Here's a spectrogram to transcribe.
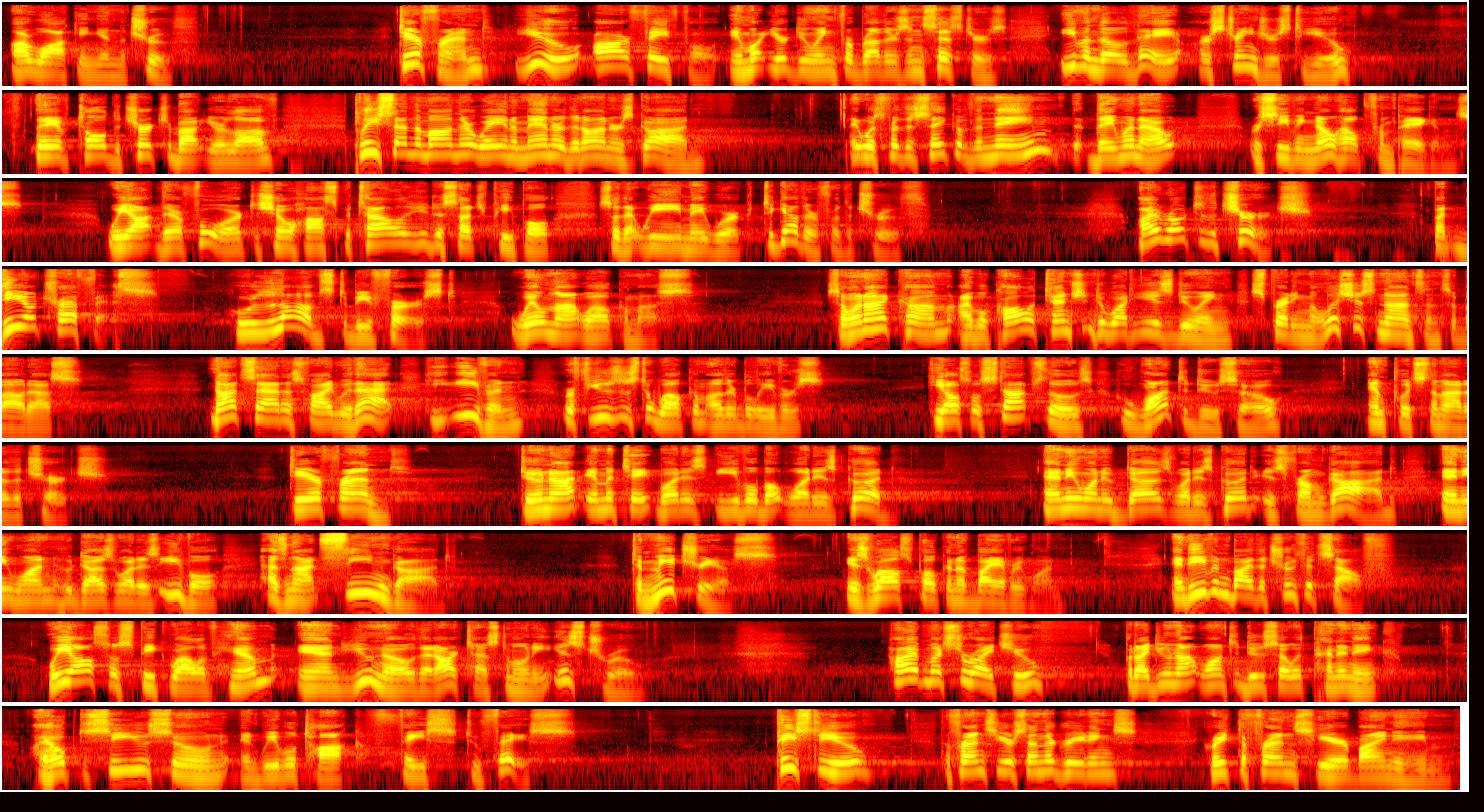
are walking in the truth. Dear friend, you are faithful in what you're doing for brothers and sisters, even though they are strangers to you. They have told the church about your love. Please send them on their way in a manner that honors God. It was for the sake of the name that they went out, receiving no help from pagans. We ought, therefore, to show hospitality to such people so that we may work together for the truth. I wrote to the church, but Diotrephes, who loves to be first, will not welcome us. So when I come, I will call attention to what he is doing, spreading malicious nonsense about us. Not satisfied with that, he even refuses to welcome other believers. He also stops those who want to do so and puts them out of the church. Dear friend, do not imitate what is evil, but what is good. Anyone who does what is good is from God. Anyone who does what is evil has not seen God. Demetrius is well spoken of by everyone, and even by the truth itself. We also speak well of him, and you know that our testimony is true. I have much to write you, but I do not want to do so with pen and ink. I hope to see you soon, and we will talk face to face. Peace to you. The friends here send their greetings. Greet the friends here by name.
